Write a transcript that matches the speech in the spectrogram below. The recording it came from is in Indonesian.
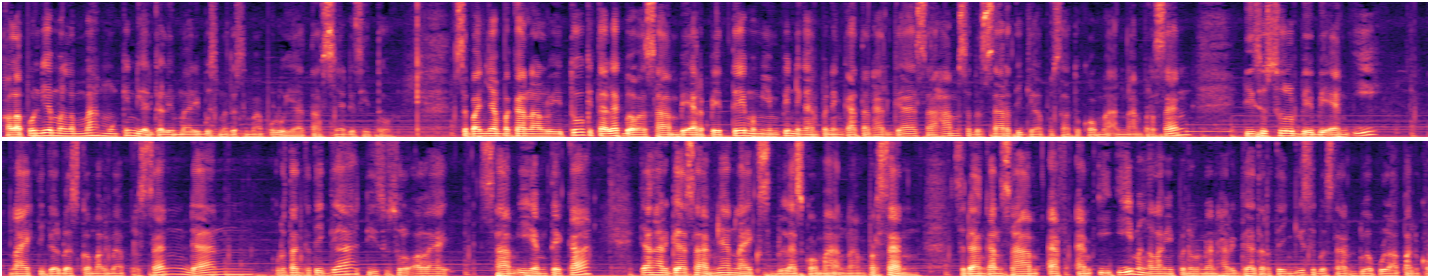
Kalaupun dia melemah mungkin di harga 5950 ya atasnya di situ. Sepanjang pekan lalu itu kita lihat bahwa saham BRPT memimpin dengan peningkatan harga saham sebesar 31,6%, disusul BBNI naik 13,5% dan urutan ketiga disusul oleh saham IMTK yang harga sahamnya naik 11,6%. Sedangkan saham FMII mengalami penurunan harga tertinggi sebesar 28,9%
